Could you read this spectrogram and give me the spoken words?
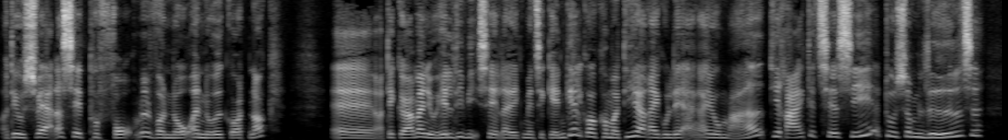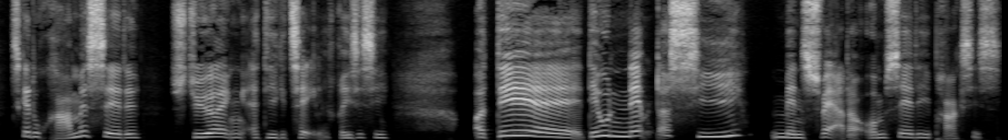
og det er jo svært at sætte på formel, hvornår er noget godt nok. Øh, og det gør man jo heldigvis heller ikke, men til gengæld går, kommer de her reguleringer jo meget direkte til at sige, at du som ledelse skal du rammesætte styringen af digitale risici. Og det, øh, det er jo nemt at sige, men svært at omsætte i praksis.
